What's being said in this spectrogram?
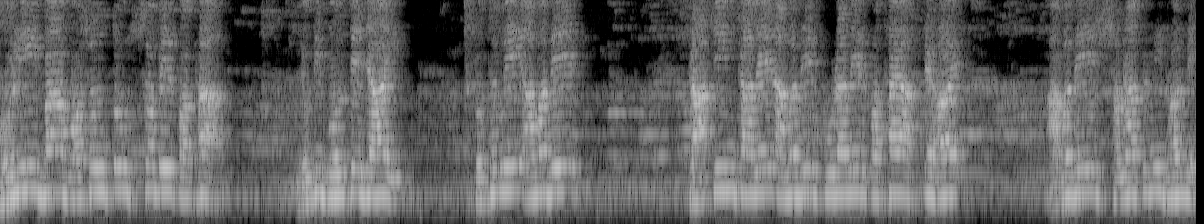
হোলি বা বসন্ত উৎসবের কথা যদি বলতে যাই প্রথমে আমাদের প্রাচীন কালের আমাদের পুরাণের কথায় আসতে হয়, আমাদের সনাতনী ধর্মে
